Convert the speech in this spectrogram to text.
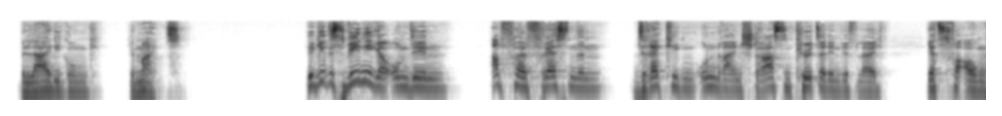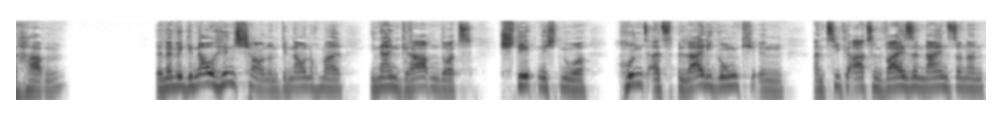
Beleidigung gemeint. Hier geht es weniger um den abfallfressenden, dreckigen, unreinen Straßenköter, den wir vielleicht jetzt vor Augen haben. Denn wenn wir genau hinschauen und genau nochmal hineingraben, dort steht nicht nur Hund als Beleidigung in antike Art und Weise, nein, sondern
